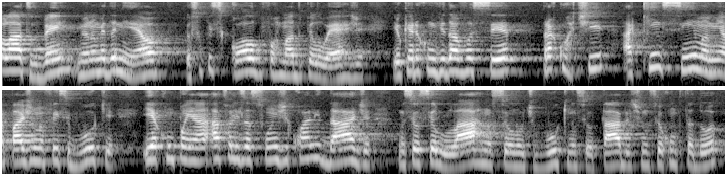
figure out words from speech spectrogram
Olá, tudo bem? Meu nome é Daniel, eu sou psicólogo formado pelo ERJ e eu quero convidar você para curtir aqui em cima a minha página no Facebook e acompanhar atualizações de qualidade no seu celular, no seu notebook, no seu tablet, no seu computador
